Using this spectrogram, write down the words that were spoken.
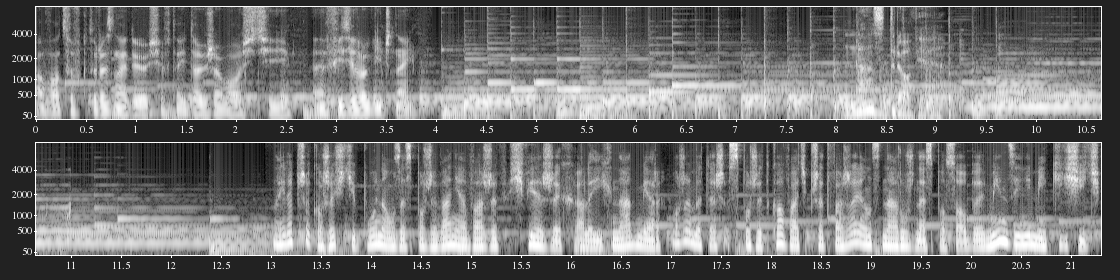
owoców, które znajdują się w tej dojrzałości fizjologicznej. Na zdrowie. Najlepsze korzyści płyną ze spożywania warzyw świeżych, ale ich nadmiar możemy też spożytkować, przetwarzając na różne sposoby, m.in. kisić,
